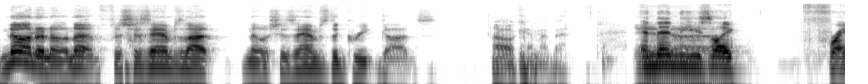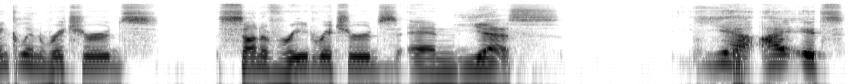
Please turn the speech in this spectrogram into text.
No, no, no, no. Shazam's not. No, Shazam's the Greek gods. Oh, okay, my bad. And, then he's uh, like Franklin Richards, son of Reed Richards, and yes, yeah, I it's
